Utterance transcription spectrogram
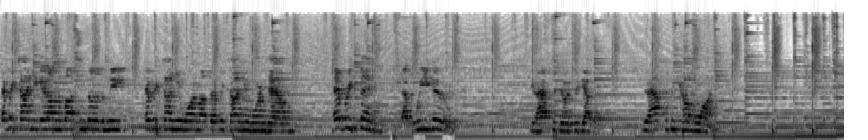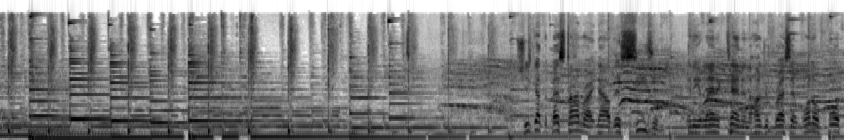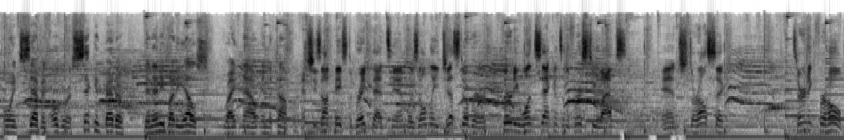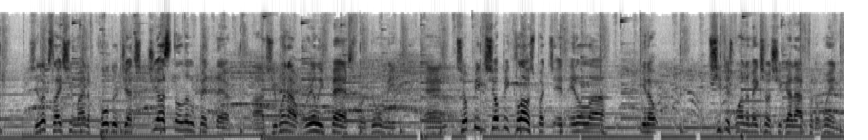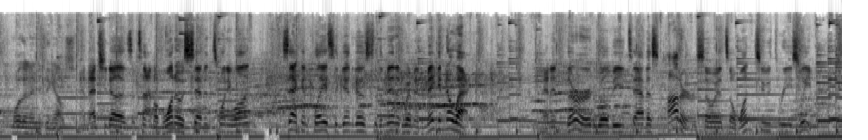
Every time you get on the bus and go to the meet, every time you warm up, every time you warm down, everything that we do, you have to do it together. You have to become one. She's got the best time right now this season in the Atlantic 10 in the 100 breast at 104.7, over a second better than anybody else right now in the conference. And she's on pace to break that, Tim. Was only just over 31 seconds in the first two laps. And Staralsik turning for home. She looks like she might have cooled her jets just a little bit there. Uh, she went out really fast for a dual meet, and she'll be she'll be close, but it, will uh, you know she just wanted to make sure she got out for the win more than anything else. And that she does. A time of 107.21. Second place again goes to the men and women. Megan Nowak. And in third will be Tavis Potter. So it's a 1 2 3 sweep.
